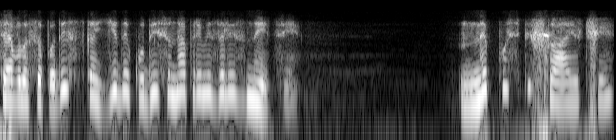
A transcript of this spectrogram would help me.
ця велосипедистка їде кудись у напрямі залізниці, не поспішаючи,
